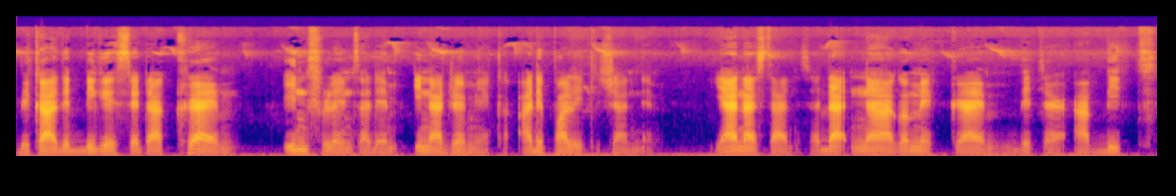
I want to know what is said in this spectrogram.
Because the biggest set of crime influence of them in a Jamaica are the politician them. You understand? So that now make crime better a bit.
